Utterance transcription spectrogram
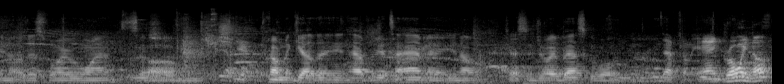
You know, just for everyone to um, Yeah. come together and have a good time and, you know, just enjoy basketball. Definitely. And growing up,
